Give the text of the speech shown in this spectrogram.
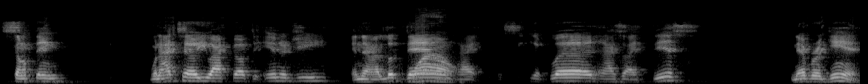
something. When I tell you, I felt the energy and then I looked down, wow. and I see the blood, and I was like, this, never again.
